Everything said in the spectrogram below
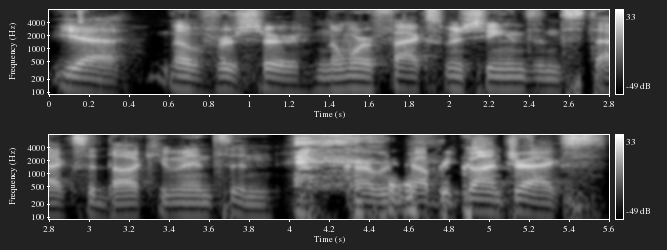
Yeah, no, for sure. No more fax machines and stacks of documents and carbon copy contracts.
